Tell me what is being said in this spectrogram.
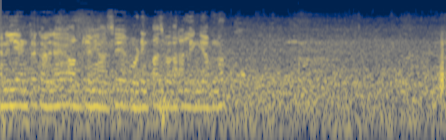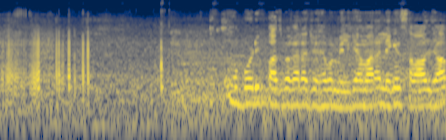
फाइनली एंटर कर गए और जो यहाँ से बोर्डिंग पास वगैरह लेंगे अपना। तो बोर्डिंग पास वगैरह जो है वो मिल गया हमारा, लेकिन सवाल जवाब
